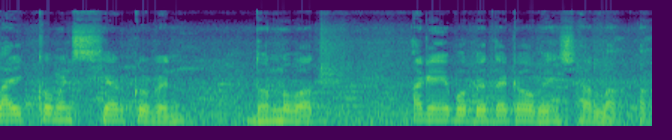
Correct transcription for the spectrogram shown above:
লাইক, কমেন্ট, শেয়ার করবেন। ধন্যবাদ। আগামী পর্বে দেখা হবে ইনশাআল্লাহ।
